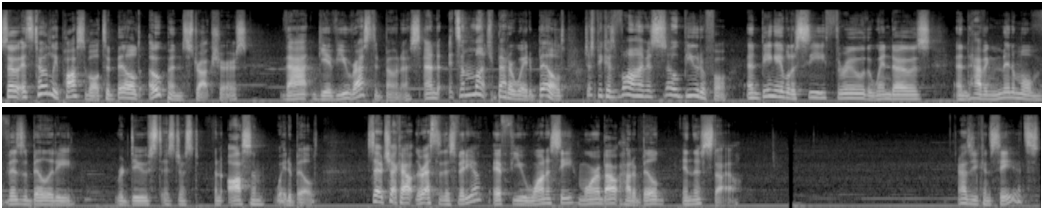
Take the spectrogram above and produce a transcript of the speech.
So it's totally possible to build open structures that give you rested bonus, and it's a much better way to build just because Valheim is so beautiful, and being able to see through the windows and having minimal visibility reduced is just an awesome way to build. So check out the rest of this video if you want to see more about how to build in this style. As you can see, it's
